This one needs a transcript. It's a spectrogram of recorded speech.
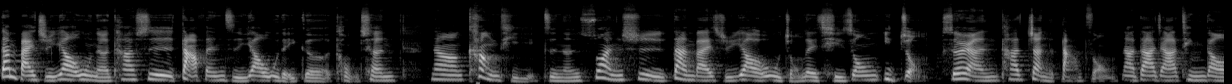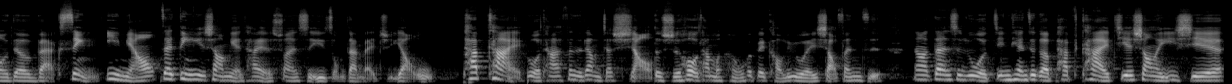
蛋白质药物呢，它是大分子药物的一个统称。那抗体只能算是蛋白质药物种类其中一种，虽然它占了大宗。那大家听到的 vaccine 疫苗，在定义上面，它也算是一种蛋白质药物。Peptide 如果它分子量比较小的时候，它们可能会被考虑为小分子。那但是如果今天这个 peptide 接上了一些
